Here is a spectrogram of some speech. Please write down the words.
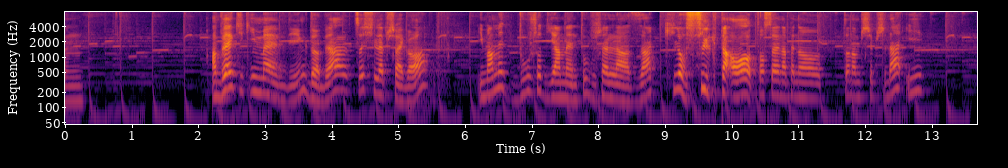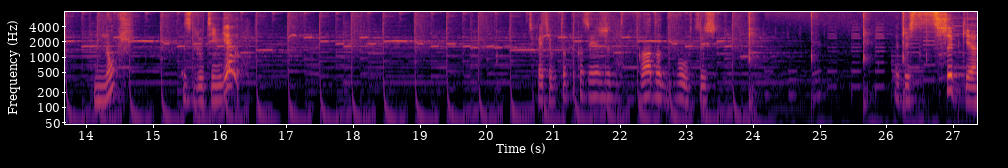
Ym... Unbreaking i Mending, dobra, coś lepszego. I mamy dużo diamentów, żelaza, kilo silkta, o, to sobie na pewno, to nam się przyda i nóż z lootingiem. Czekajcie, bo to pokazuje, że 2 do 2, coś... To jest szybkie.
